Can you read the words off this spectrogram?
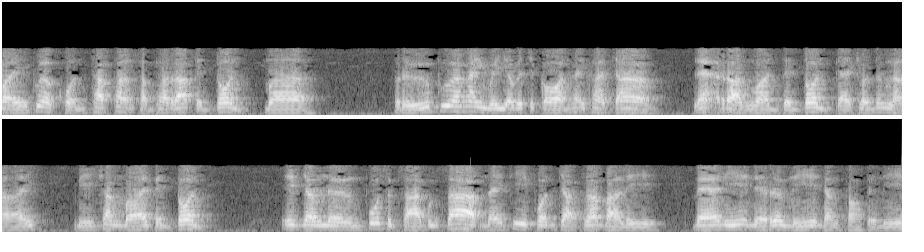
ไปเพื่อขนทัพพระสัมภาระเป็นต้นมา หรือเพื่อให้เวยวัจกรให้ค่าจ้าง และรางวัลเป็นต้นแก่ชนทั้งหลาย มีช่างไม้เป็นต้น อีกอย่างหนึ่งผู้ศึกษาพึงทราบในที่พ้นจากพระบาลี แม้นี้ในเรื่องนี้ดังต่อไปนี้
